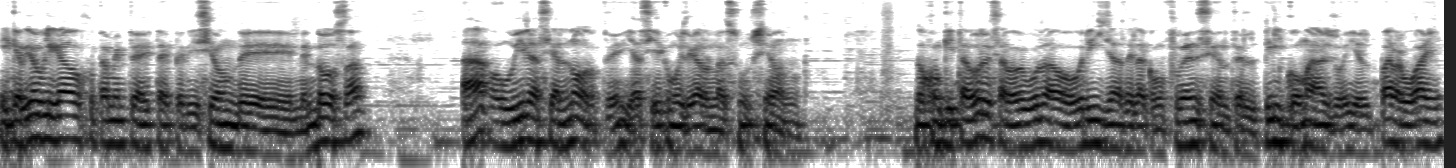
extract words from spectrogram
y que había obligado justamente a esta expedición de Mendoza a huir hacia el norte, y así es como llegaron a Asunción. Los conquistadores a las orillas de la confluencia entre el Pilcomayo y el Paraguay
